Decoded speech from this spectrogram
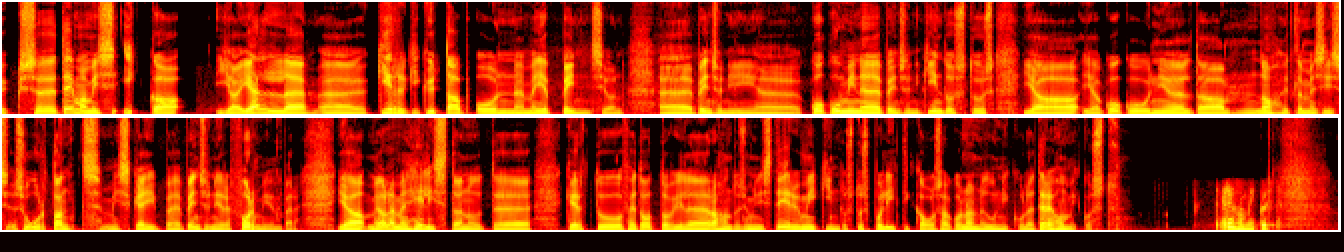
üks teema, mis ikka ja jälle äh, kirgi kütab, on meie pension äh,, pensioni äh, kogumine, pensionikindlustus ja, ja kogu nii-öelda noh, ütleme siis suur tants, mis käib pensionireformi ümber. ja me oleme helistanud äh, Kertu Fedotovile Rahandusministeeriumi kindlustuspoliitika osakonna nõunikule, tere hommikust! tere hommikust!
